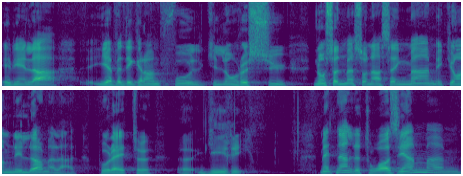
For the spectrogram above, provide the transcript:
eh bien là, il y avait des grandes foules qui l'ont reçu, non seulement son enseignement, mais qui ont amené leurs malades pour être euh, guéris. Maintenant, le troisième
